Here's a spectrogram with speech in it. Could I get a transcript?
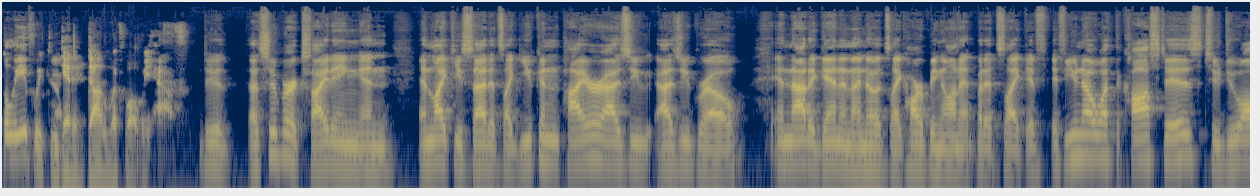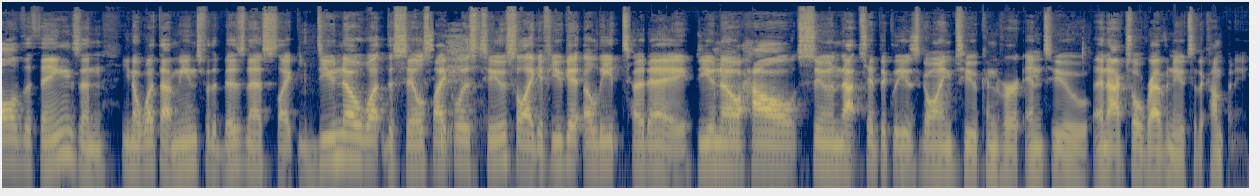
believe we can get it done with what we have. Dude, that's super exciting. And and like you said, it's like you can hire as you as you grow. And that again and i know it's like harping on it but it's like if if you know what the cost is to do all of the things and you know what that means for the business like do you know what the sales cycle is too? So like if you get a lead today do you know mm-hmm. how soon that typically is going to convert into an actual revenue to the company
